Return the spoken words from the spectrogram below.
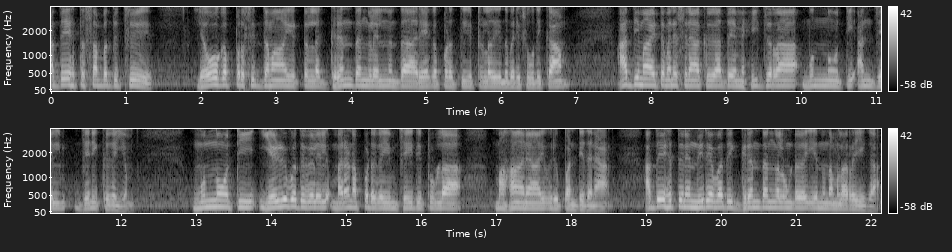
അദ്ദേഹത്തെ സംബന്ധിച്ച് ലോകപ്രസിദ്ധമായിട്ടുള്ള ഗ്രന്ഥങ്ങളിൽ നിന്നാ രേഖപ്പെടുത്തിയിട്ടുള്ളത് എന്ന് പരിശോധിക്കാം. ആദ്യമായിട്ട് മനസ്സിലാക്കുക അദ്ദേഹം ഹിജ്റ മുന്നൂറ്റി അഞ്ചിൽ ജനിക്കുകയും മുന്നൂറ്റി എഴുപതുകളിൽ മരണപ്പെടുകയും ചെയ്തിട്ടുള്ള മഹാനായ ഒരു പണ്ഡിതനാണ്. അദ്ദേഹത്തിന് നിരവധി ഗ്രന്ഥങ്ങളുണ്ട് എന്ന് നമ്മൾ അറിയുക.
